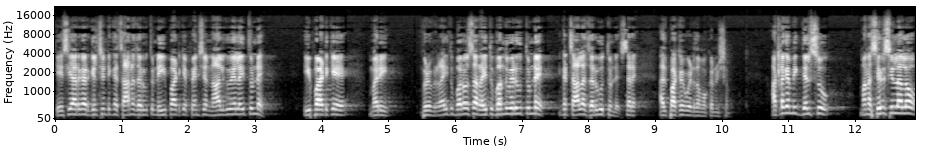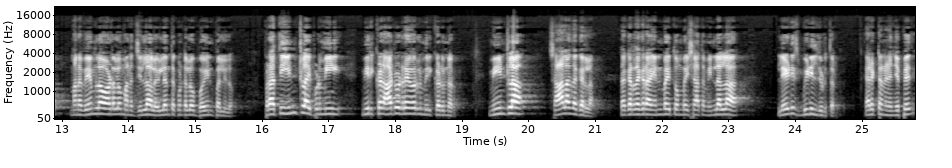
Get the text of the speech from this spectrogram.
కేసీఆర్ గారు గెలిచింటే ఇంకా చాలా జరుగుతుండే. ఈపాటికే పెన్షన్ నాలుగు వేలు అవుతుండే ఈపాటికే మరి రైతు భరోసా రైతు బంధు పెరుగుతుండే. ఇంకా చాలా జరుగుతుండే. సరే అది పక్కకు పెడదాం ఒక నిమిషం. అట్లాగే మీకు తెలుసు మన సిరిసిల్లలో మన వేములవాడలో మన జిల్లాలో ఇల్లంతకుంటలో బోయినపల్లిలో. ప్రతి ఇంట్లో ఇప్పుడు మీ మీరు ఇక్కడ ఆటో డ్రైవర్లు మీరు ఇక్కడ ఉన్నారు మీ ఇంట్లో చాలా దగ్గరలో దగ్గర దగ్గర ఎనభై తొంభై శాతం ఇళ్ళల్లో లేడీస్ బీడీలు చుడతారు. కరెక్ట్ అని నేను చెప్పేది?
